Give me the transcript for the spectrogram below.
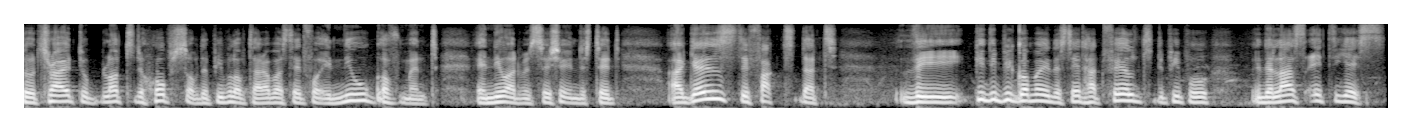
to try to blot the hopes of the people of Taraba State for a new government, a new administration in the state, against the fact that the PDP government in the state had failed the people in the last eight years.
